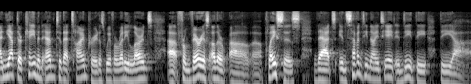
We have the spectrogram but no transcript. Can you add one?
And yet there came an end to that time period, as we've already learned uh, from various other uh, uh, places, that in 1798, indeed, the, the uh,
